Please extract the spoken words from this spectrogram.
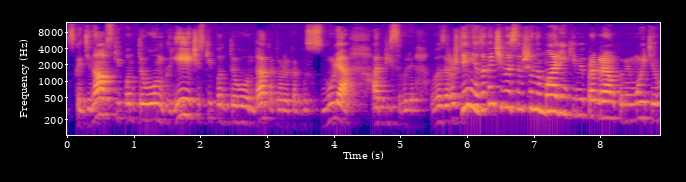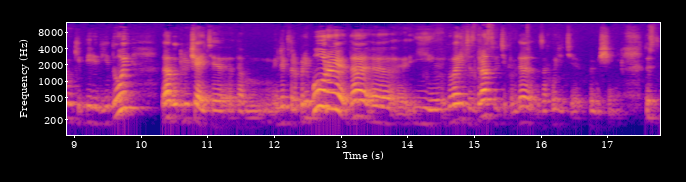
скандинавский пантеон, греческий пантеон, да, которые как бы с нуля описывали возрождение, заканчивая совершенно маленькими программками «Мойте руки перед едой», да, выключайте там, электроприборы да, э, и говорите здравствуйте, когда заходите в помещение. То есть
